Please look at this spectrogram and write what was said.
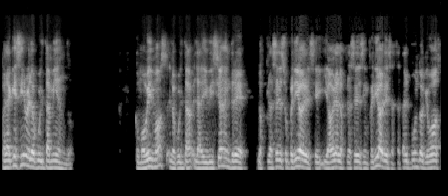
¿Para qué sirve el ocultamiento? como vimos, la división entre los placeres superiores y ahora los placeres inferiores, hasta tal punto que vos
